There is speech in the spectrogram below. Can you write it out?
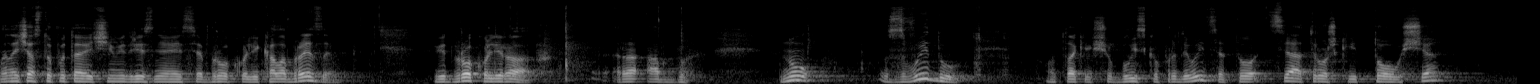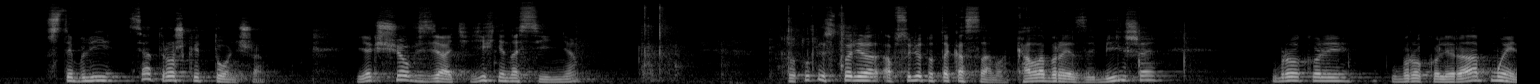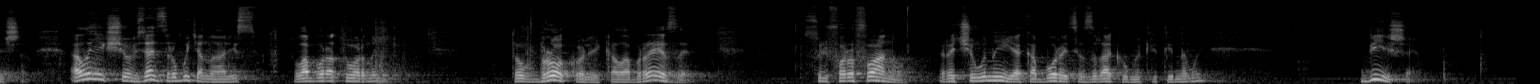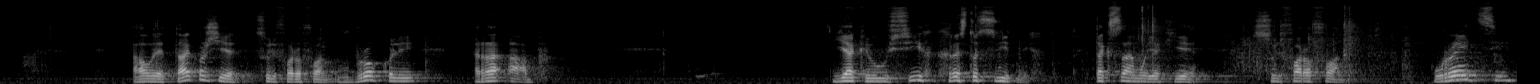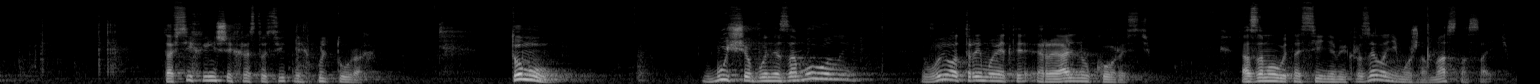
Мене часто питають, чим відрізняється брокколі калабрези від брокколі рааб. Рааб. Ну, з виду, отак, якщо близько придивитися, то ця трошки товща в стеблі, ця трошки тонша. Якщо взяти їхнє насіння, то тут історія абсолютно така сама. Калабрези більше, брокколі, брокколі раб менше. Але якщо взяти, зробити аналіз лабораторний, то в брокколі калабрези сульфорофану речовини, яка бореться з раковими клітинами, більше. Але також є сульфорофан в брокколі рааб. Як і у всіх хрестоцвітних. Так само, як є сульфорофан у рейці та всіх інших хрестоцвітних культурах. Тому, будь-що б ви не замовили, ви отримаєте реальну користь. А замовити насіння мікрозелені можна в нас на сайті.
